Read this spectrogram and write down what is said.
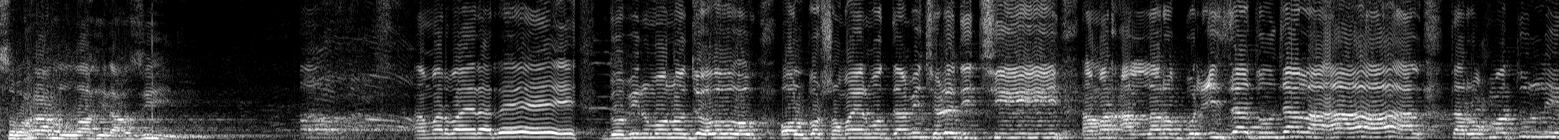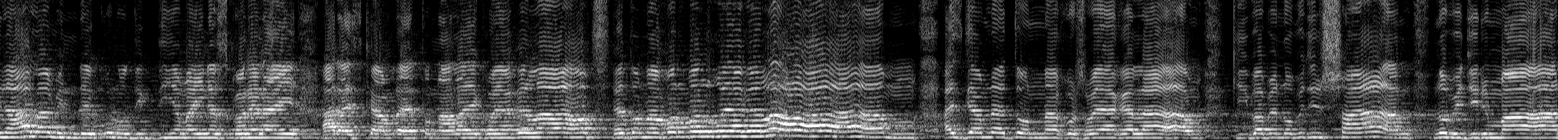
سبحان الله العظيم. আমার ভাইরা রে, গভীর মনোযোগ, অল্প সময়ের মধ্যে আমি ছেড়ে দিচ্ছি। আমার আল্লাহ রব্বুল ইজাদুল জালাল তার রহমাতুল্লিল আলামিন রে, কোনো দিক দিয়ে মাইনাস করে নাই। আর আজকে আমরা এত নালায়ক হয়ে গেলাম, এত নাফরমান হয়ে গেলাম, আজকে আমরা এত নাকশ হয়ে গেলাম। কীভাবে নবীজির শান, নবীজির মান,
